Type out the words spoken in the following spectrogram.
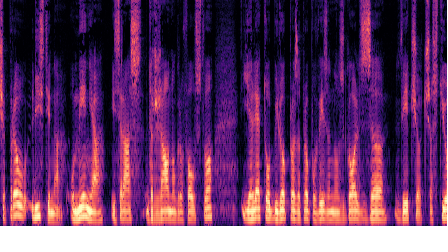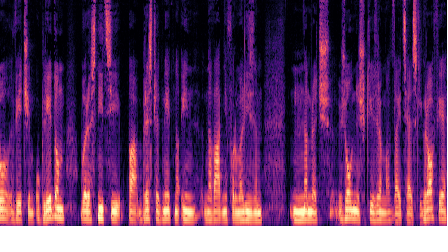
Čeprav listina omenja izraz državno grofovstvo, je le to bilo pravzaprav povezano zgolj z večjo častjo, večjim ogledom, v resnici pa brezpredmetno in navadni formalizem. Namreč žovniški oziroma zdaj celski grofje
